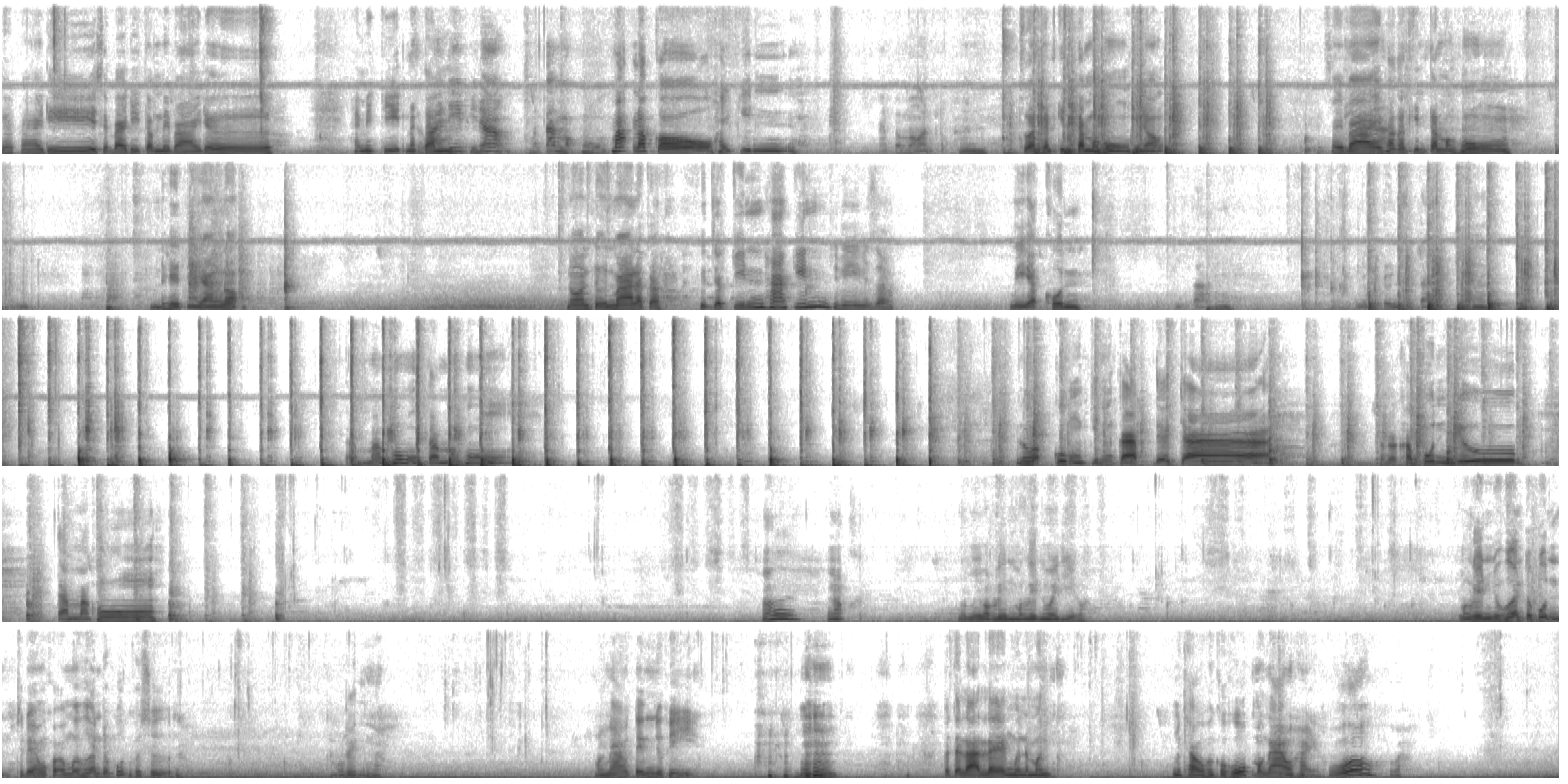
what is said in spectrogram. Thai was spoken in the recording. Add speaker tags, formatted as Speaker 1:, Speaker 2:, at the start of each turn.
Speaker 1: สบายดีสบายดีตำในบายเด้อให้แม่จีดมา
Speaker 2: ส
Speaker 1: ต
Speaker 2: วัสดีพี่น้องมาตั้มหมกหูำ
Speaker 1: มะแล้วก็ให้กิน
Speaker 2: อันประมอน
Speaker 1: อืมชวนกันกินตำมังหงพี่น้องบายบายพากันกินตำมังหงเห็ดอีหยังเนาะนอนตื่นมาแล้วก็คือจะกินหากินทีนี้ไปซะมีอักคน
Speaker 2: ตา
Speaker 1: อืม
Speaker 2: นี่เต้นตา
Speaker 1: อืมตำมะฮุ่งตำมะฮุ่งลวกกุ้งกินกับเด้อจ้า แล้วก็ขับปุ่นยุบตำมะฮุ่งเอ้ยเนาะมันมีมักเล่นมักเล่นหน่วยเดียว มังเล่นอยู่เฮือนตะพุ่นแสดงว่าเขาเอามือเฮือนตะพุ่นเขาซื้อนะมังเล่นนะมังนาวเต็มอยู่พี่ไปตลาดแรงเหมือนมัน มันเท่าเพิ่นก็ฮุบมังนาวให้โอ้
